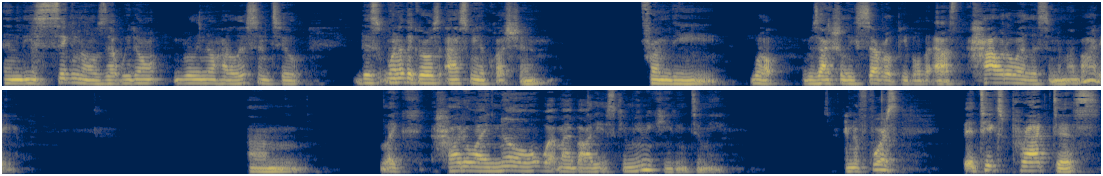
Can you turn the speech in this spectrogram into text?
and these signals that we don't really know how to listen to. This one of the girls asked me a question from the well, it was actually several people that asked, How do I listen to my body? Um, like, how do I know what my body is communicating to me? And of course, it takes practice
